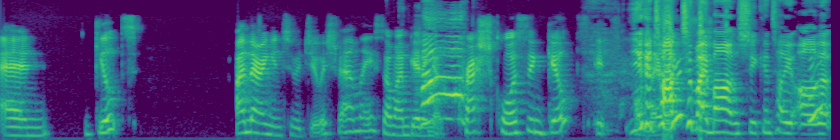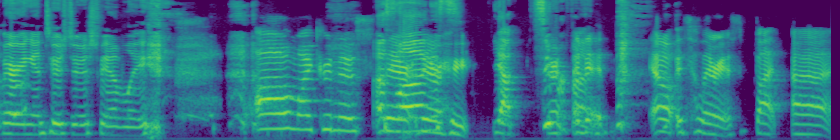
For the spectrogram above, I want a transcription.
And guilt I'm marrying into a Jewish family, so I'm getting a ah! crash course in guilt. It's you can talk to my mom; she can tell you all about marrying into a Jewish family. oh my goodness, as they're, they're a hoot. Yeah, super fun. oh, it's hilarious. But uh,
